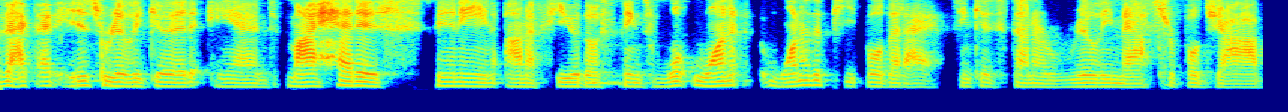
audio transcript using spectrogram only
Zach, that is really good. And my head is spinning on a few of those mm-hmm. things. One, one of the people that I think has done a really masterful job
